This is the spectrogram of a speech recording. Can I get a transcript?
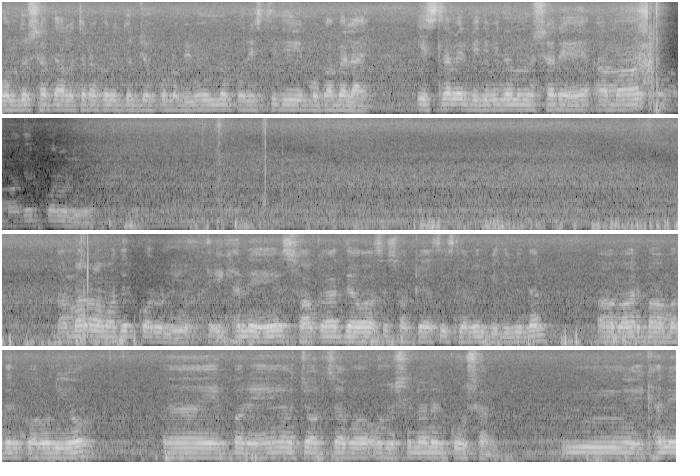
বন্ধুর সাথে আলোচনা করে দুর্যোগপূর্ণ বিভিন্ন পরিস্থিতি মোকাবেলায় ইসলামের বিধিবিধান অনুসারে আমার ও আমাদের করণীয় আমারও আমাদের করণীয়। এখানে সকার দেওয়া আছে সকে আছে ইসলামের বিধিবিধান। আমার বা আমাদের করণীয় এরপরে চর্চা বা অনুশীলনের কৌশল। এখানে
